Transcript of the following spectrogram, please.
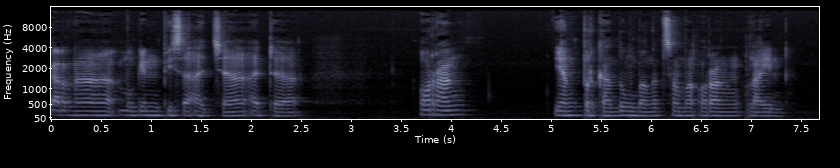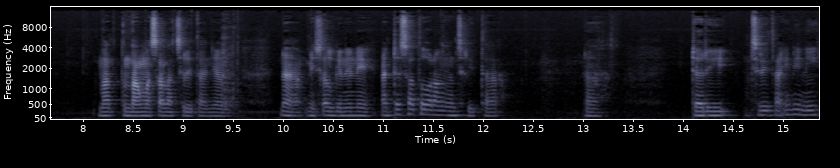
karena mungkin bisa aja ada orang yang bergantung banget sama orang lain tentang masalah ceritanya. Nah, misal gini nih, ada satu orang yang cerita. Nah, dari cerita ini nih,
